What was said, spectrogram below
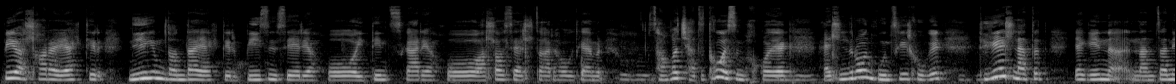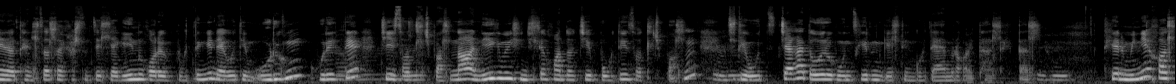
би болохоор яг тэр нийгэм дундаа яг тэр бизнесээр явах уу, эдийн засгаар явах уу, олон улсын харилцаагаар явах уу гэдэг амар сонгож чаддгүй байсан байхгүй яг аль нь руу нь гүнзгийрх үгээд тэгээл надад яг энэ нанзааны нөө танилцуулгыг харсан зээл яг энэ гурыг бүгднийг айгу тийм өргөн хүрээтэй чи судалж болно. Нийгмийн шинжилгээ ухаанд чи бүгдийг судалж болно. Чи тэгээ үдсэж байгаад өөрөө гүнзгийрнэ гэл тэнгүүт амар гоё таалагдтал. Тэгэхээр минийх бол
